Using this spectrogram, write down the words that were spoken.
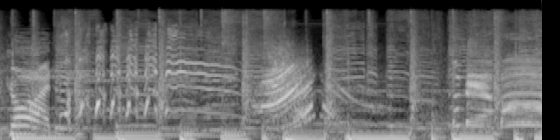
my god! Come here, boy!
